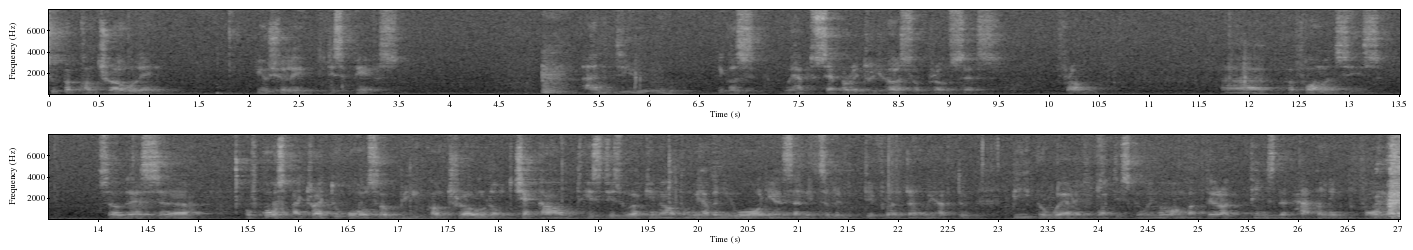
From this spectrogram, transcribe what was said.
super controlling usually disappears. and you, because we have to separate rehearsal process from uh, performances. So there's, uh, of course, I try to also be controlled or check out, is this working out? And we have a new audience and it's a little different and we have to be aware of what is going on. But there are things that happen in performance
